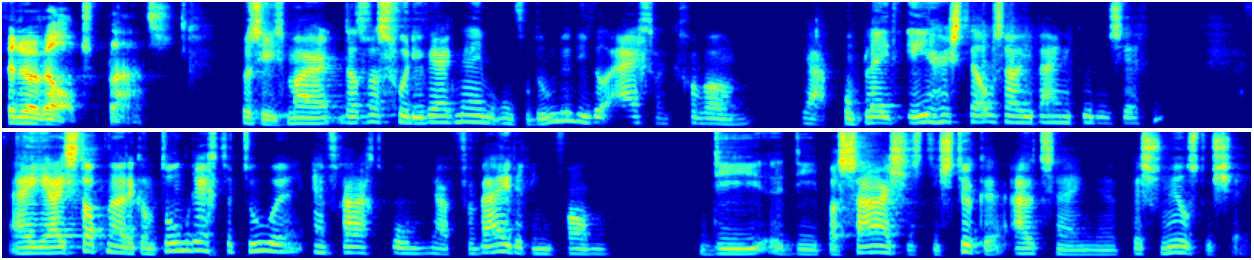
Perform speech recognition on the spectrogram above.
vinden we wel op zijn plaats. Precies, maar dat was voor die werknemer onvoldoende. Die wil eigenlijk gewoon ja, compleet eerherstel, zou je bijna kunnen zeggen. Hij, hij stapt naar de kantonrechter toe en vraagt om ja, verwijdering van die, eh, die passages, die stukken uit zijn uh, personeelsdossier.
